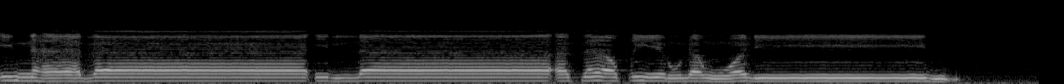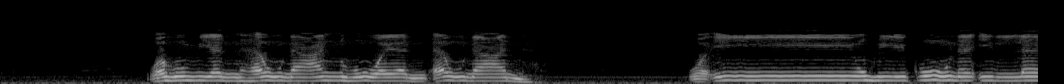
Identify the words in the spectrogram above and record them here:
إن هذا إلا أساطير الأولين وهم ينهون عنه وينأون عنه وإن يهلكون إلا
